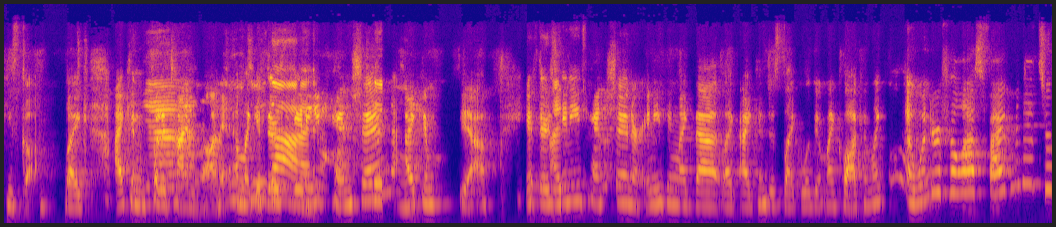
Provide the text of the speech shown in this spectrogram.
He's gone. Like I can put a timer on it. I'm like, if there's that. any tension, Yeah. I can, yeah. If there's I- any tension or anything like that, like I can just like look at my clock. I'm like, "Hmm, I wonder if he'll last five minutes or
